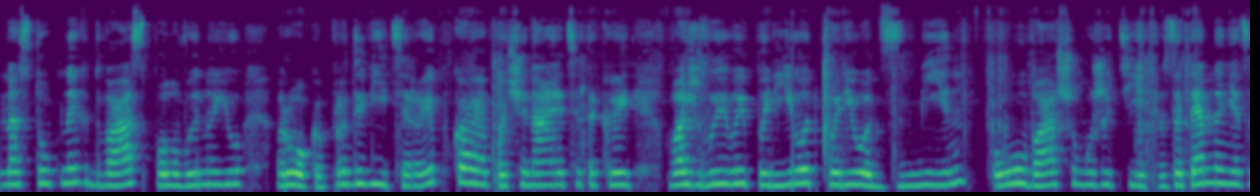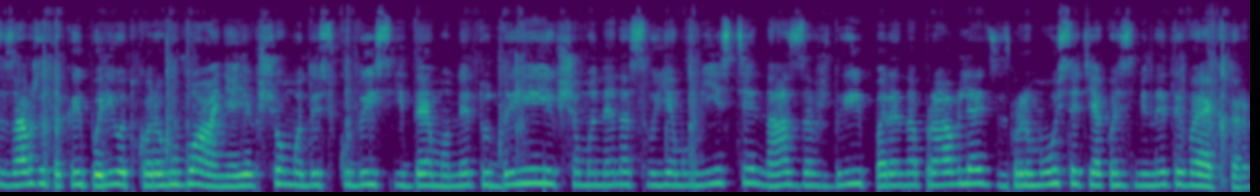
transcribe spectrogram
Наступних два з половиною роки. Продивіться, рибка починається такий важливий період, період змін у вашому житті. Затемнення це завжди такий період коригування. Якщо ми десь кудись ідемо не туди, якщо ми не на своєму місці, нас завжди перенаправлять, примусять якось змінити вектор.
